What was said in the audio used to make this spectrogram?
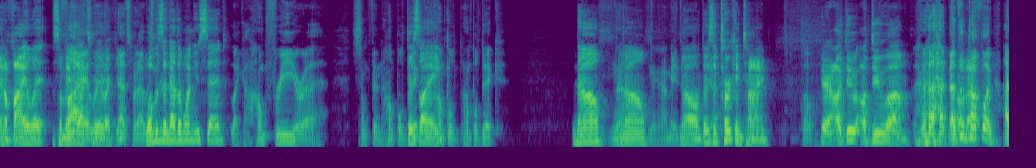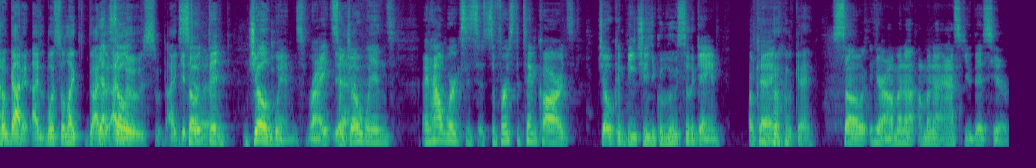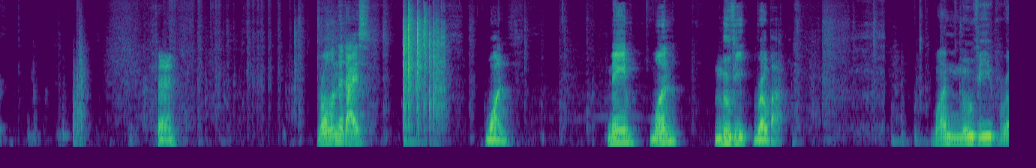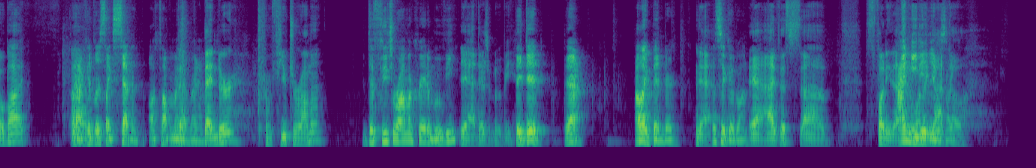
And a Violet. So maybe that's where like that's what I was. what was another one you said? like a Humphrey or a something Humple There's Dick? like- Humple Humple Dick. No, no, Yeah, I made that no. up, There's yeah. a turkentine. Oh. Here, I'll do. I'll do. Um. That's Oh, a that- tough one. I don't got it. I well, so like I, Yeah, I lose. I get so to, then Joe wins, right? So Yeah. Joe wins, and how it works is it's the first to ten cards. Joe can beat you. You can lose to the game. Okay. okay. so here I'm gonna I'm gonna ask you this here. Okay. Rolling the dice. One. Name one movie robot. One movie robot. Yeah, I Um, could list like seven off the top of my head right now. Bender from Futurama. Did Futurama create a movie? Yeah, there's a movie. They did. Yeah. I like Bender. Yeah, That's a good one. yeah. I this uh, it's funny that I I immediately got like- though.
